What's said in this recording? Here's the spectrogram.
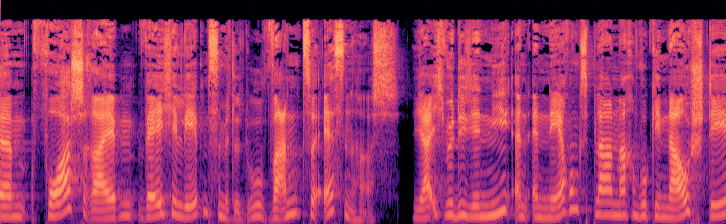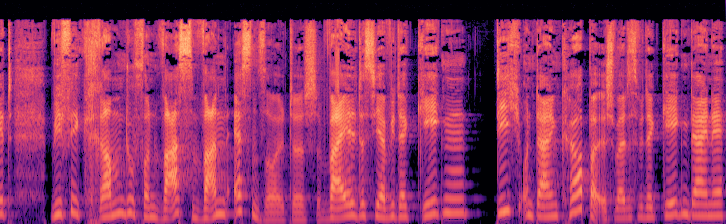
ähm, vorschreiben, welche Lebensmittel du wann zu essen hast. Ja, ich würde dir nie einen Ernährungsplan machen, wo genau steht, wie viel Gramm du von was wann essen solltest, weil das ja wieder gegen dich und deinen Körper ist, weil das wieder gegen deine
